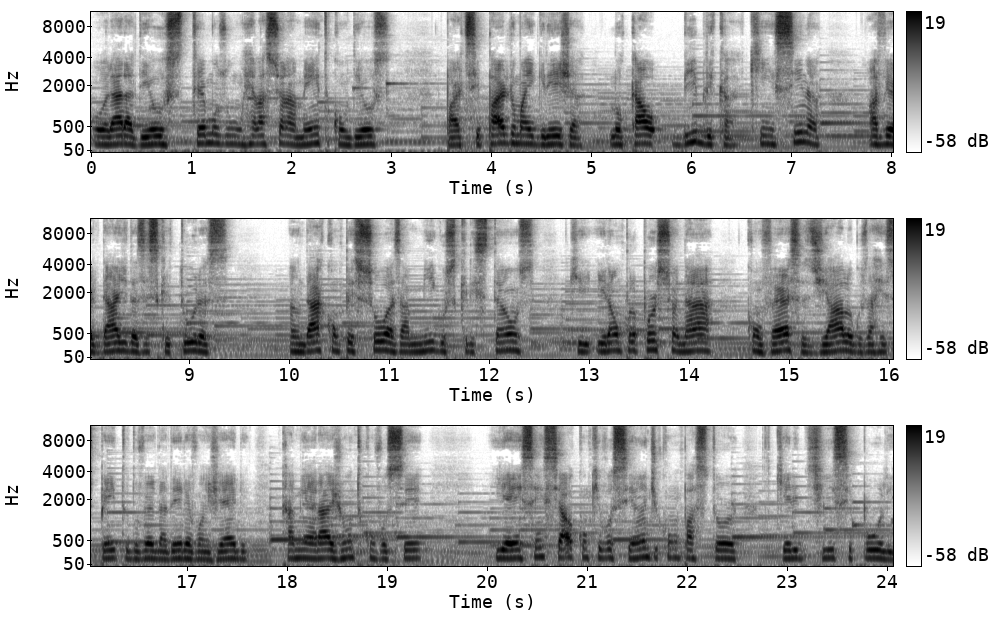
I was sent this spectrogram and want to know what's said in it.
orar a Deus, termos um relacionamento com Deus, participar de uma igreja local bíblica que ensina a verdade das Escrituras, andar com pessoas, amigos cristãos que irão proporcionar conversas, diálogos a respeito do verdadeiro Evangelho, caminhará junto com você e é essencial com que você ande com um pastor, que ele te discipule.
